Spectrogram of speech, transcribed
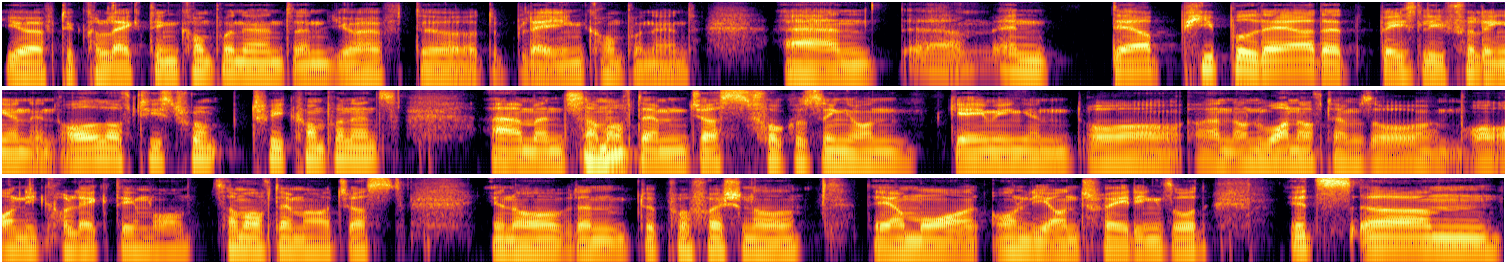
you have the collecting component, and you have the the playing component. And um, and there are people there that basically filling in in all of these three components, um, and some of them just focusing on gaming and or and on one of them, so or only collecting, or some of them are just you know then the professional. They are more only on trading. So it's um,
